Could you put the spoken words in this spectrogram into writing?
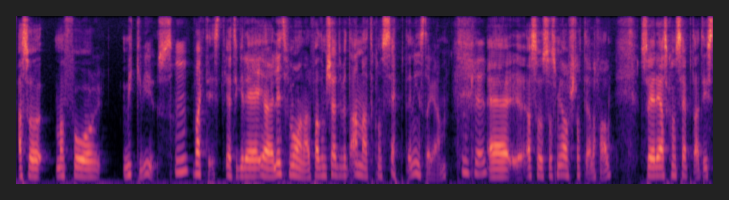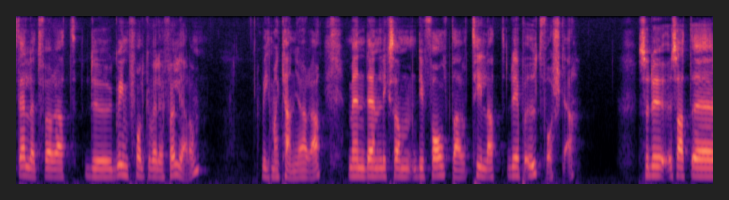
alltså man får mycket views Mm. faktiskt. Jag tycker det, jag är lite förvånad för att de kör typ ett annat koncept än Instagram. Okej. Eh, alltså så som jag har förstått det i alla fall. Så är deras koncept att istället för att du går in på folk och väljer att följa dem, vilket man kan göra, men den liksom defaultar till att du är på utforska. Så, du, så att eh,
